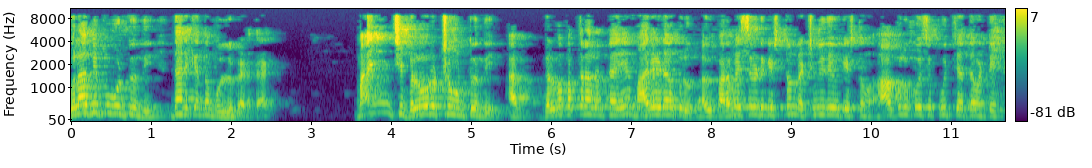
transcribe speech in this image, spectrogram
గులాబీ పువ్వు ఉంటుంది దాని కింద ముళ్ళు పెడతాడు. మంచి బిల్వవృక్షం ఉంటుంది. ఆ బిల్వపత్రాలు ఉంటాయే మారేడాకులు అవి పరమేశ్వరుడికి ఇష్టం లక్ష్మీదేవికి ఇష్టం. ఆకులు కోసి పూజ చేద్దామంటే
